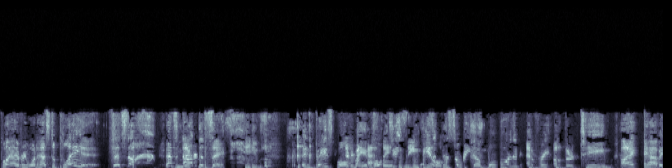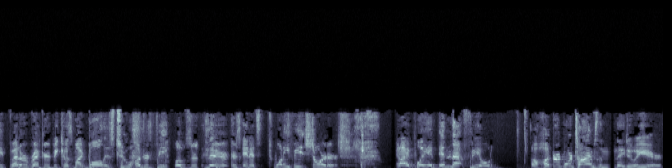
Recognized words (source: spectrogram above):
But everyone has to play it. That's not. That's not the same. In baseball, Everybody has to whole play the same field. This arena more than every other team. I have a better record because my wall is 200 feet closer than theirs, and it's 20 feet shorter. And I play it in that field a hundred more times than they do a year,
